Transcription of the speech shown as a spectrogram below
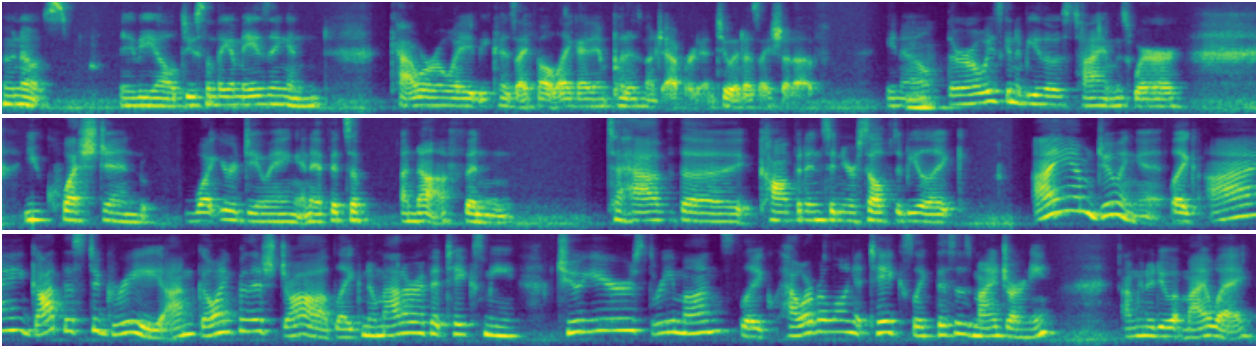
Who knows? maybe I'll do something amazing and cower away because I felt like I didn't put as much effort into it as I should have. You know, mm-hmm. there are always going to be those times where you question what you're doing and if it's a, enough and to have the confidence in yourself to be like I am doing it. Like, I got this degree. I'm going for this job. Like, no matter if it takes me two years, three months, like, however long it takes, like, this is my journey. I'm going to do it my way.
